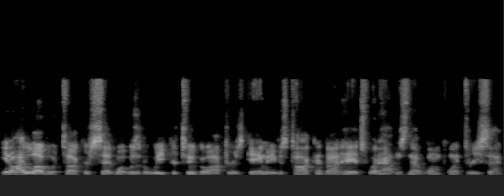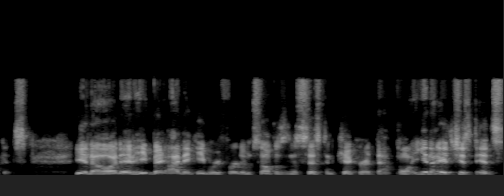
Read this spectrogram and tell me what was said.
you know, I love what Tucker said. What was it, a week or two ago after his game? And he was talking about, hey, it's what happens in that 1.3 seconds, you know, and, and he, I think he referred to himself as an assistant kicker at that point. You know, it's just, it's,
